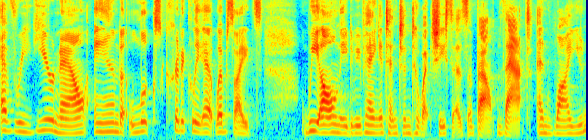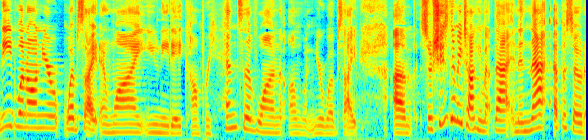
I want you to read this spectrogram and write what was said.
every year now and looks critically at websites, we all need to be paying attention to what she says about that and why you need one on your website and why you need a comprehensive one on your website. Um, so she's going to be talking about that. And in that episode,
